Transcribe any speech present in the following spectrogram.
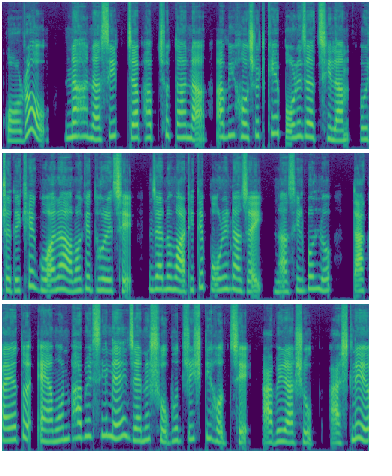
করো? না নাসির যা ভাবছ তা না। আমি হোঁচট খেয়ে পড়ে যাচ্ছিলাম। ওইটা দেখে গোয়ালা আমাকে ধরেছে, যেন মাটিতে পড়ে না যাই নাসির বলল, তাকায়া তো এমন ভাবেছিলে যেন শুভ দৃষ্টি হচ্ছে। আবির আসুক, আসলে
